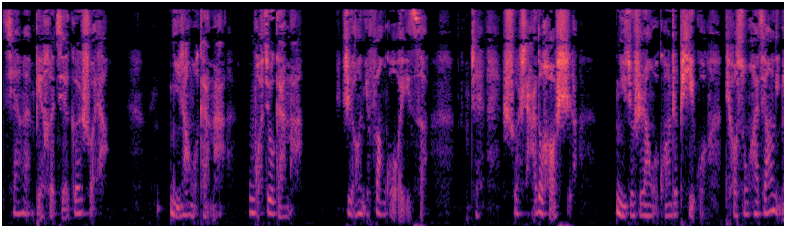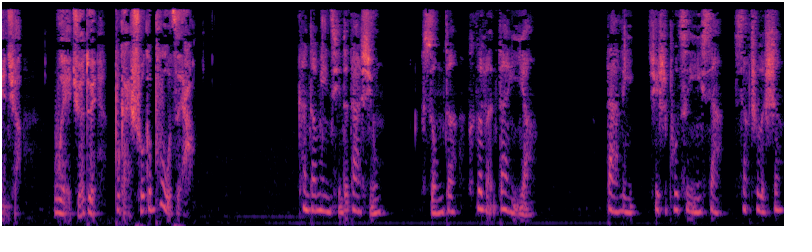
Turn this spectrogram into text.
千万别和杰哥说呀！你让我干嘛，我就干嘛。只要你放过我一次，这说啥都好使。你就是让我光着屁股跳松花江里面去，我也绝对不敢说个不字呀。看到面前的大熊，怂的和个卵蛋一样，大力却是噗呲一下笑出了声，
